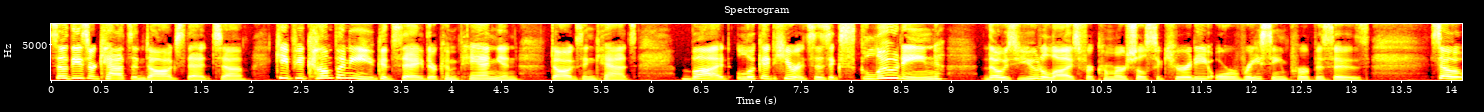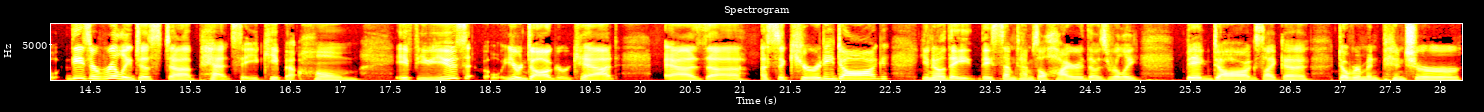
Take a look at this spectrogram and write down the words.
So these are cats and dogs that uh, keep you company, you could say. They're companion dogs and cats. But look at here, it says excluding those utilized for commercial security or racing purposes. So these are really just uh, pets that you keep at home. If you use your dog or cat as a, a security dog, you know, they, they sometimes will hire those really big dogs like a Doberman Pinscher,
